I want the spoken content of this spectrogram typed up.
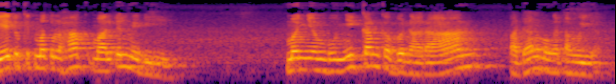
Yaitu kitmatul haq mal ilmi bihi. Menyembunyikan kebenaran padahal mengetahuinya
